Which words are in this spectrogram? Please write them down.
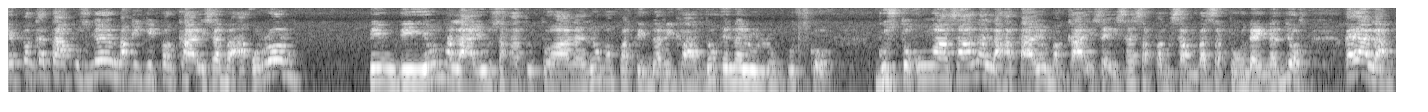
Eh pagkatapos ngayon, makikipagkaisa ba ako ron? Hindi yun, malayo sa katotohanan yun, kapatid na Ricardo, kinalulungkot ko. Gusto ko nga sana lahat tayo magkaisa-isa sa pagsamba sa tunay na Diyos. Kaya lang,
